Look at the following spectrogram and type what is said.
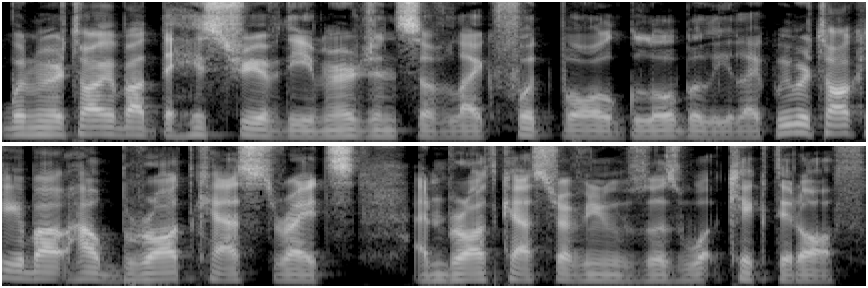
when we were talking about the history of the emergence of like football globally, like we were talking about how broadcast rights and broadcast revenues was what kicked it off.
